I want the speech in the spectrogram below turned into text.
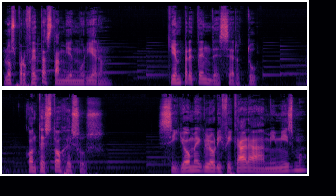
Los profetas también murieron. ¿Quién pretendes ser tú? Contestó Jesús, Si yo me glorificara a mí mismo,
